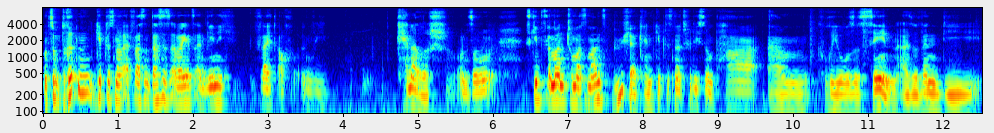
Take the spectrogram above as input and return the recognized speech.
Und zum Dritten gibt es noch etwas, und das ist aber jetzt ein wenig vielleicht auch irgendwie kennerisch und so. Es gibt, wenn man Thomas Manns Bücher kennt, gibt es natürlich so ein paar ähm, kuriose Szenen. Also wenn die,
